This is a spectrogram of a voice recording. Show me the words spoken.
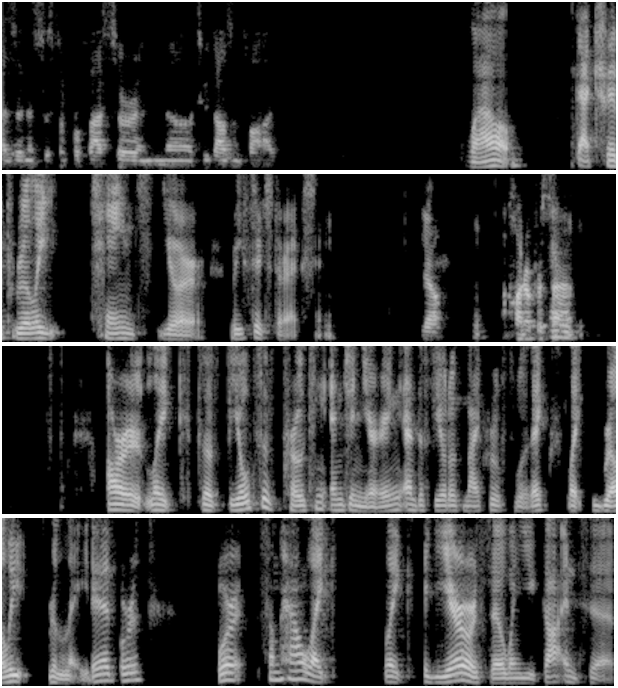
as an assistant professor in uh, 2005 wow. That trip really changed your research direction. Yeah 100%. Um, are like the fields of protein engineering and the field of microfluidics like really related or or somehow like like a year or so when you got into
